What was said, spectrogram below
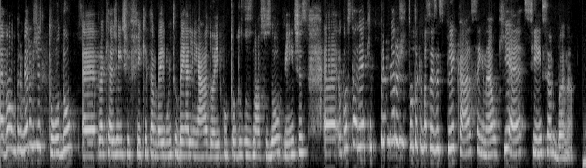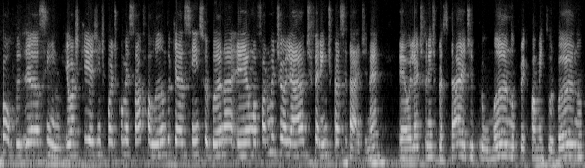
É, bom, primeiro de tudo, é, para que a gente fique também muito bem alinhado aí com todos os nossos ouvintes, é, eu gostaria que, primeiro de tudo, que vocês explicassem né, o que é ciência urbana. Bom, é, assim, eu acho que a gente pode começar falando que a ciência urbana é uma forma de olhar diferente para a cidade, né? É olhar diferente para a cidade, para o humano, para o equipamento urbano.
